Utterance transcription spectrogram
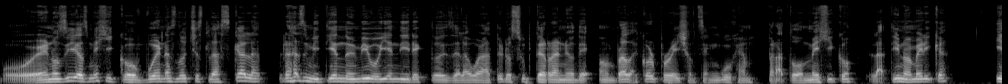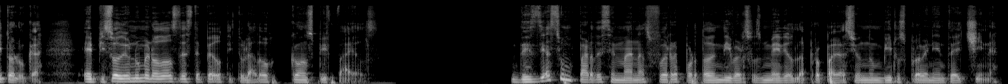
Buenos días México, buenas noches Tlaxcala, transmitiendo en vivo y en directo desde el laboratorio subterráneo de Umbrella Corporations en Wuhan para todo México, Latinoamérica y Toluca. Episodio número 2 de este pedo titulado Conspi Files. Desde hace un par de semanas fue reportado en diversos medios la propagación de un virus proveniente de China,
